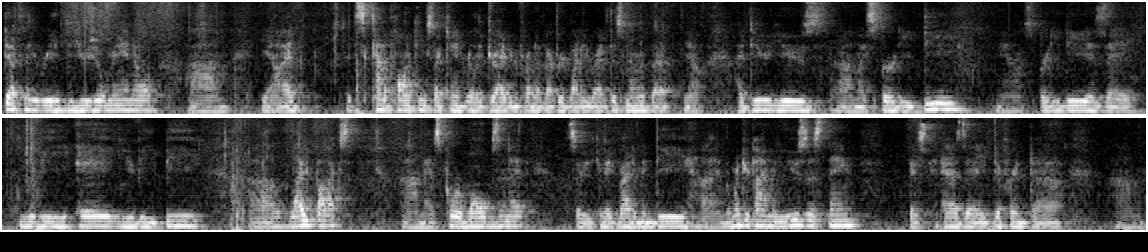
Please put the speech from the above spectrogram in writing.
definitely read the usual manual. Um, you know, I it's kind of honking, so I can't really drag in front of everybody right at this moment. But you know, I do use uh, my Sperti D You know, Sperti D is a UVA, UVB uh, light box. Um, has four bulbs in it, so you can make vitamin D. Uh, in the wintertime when you use this thing, it has a different uh, um,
